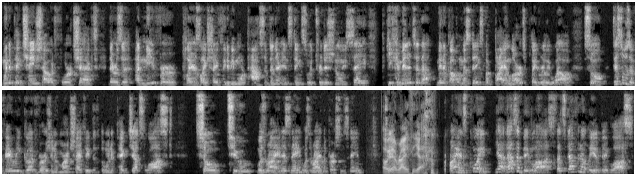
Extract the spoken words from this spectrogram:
Winnipeg changed how it forechecked. There was a, a, need for players like Scheifele to be more passive than their instincts would traditionally say. He committed to that, made a couple mistakes, but by and large played really well. So this was a very good version of Mark Scheifele that the Winnipeg Jets lost. So to was Ryan his name? Was Ryan the person's name? Oh to, yeah, Ryan. Yeah. Ryan's point, yeah, that's a big loss. That's definitely a big loss.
